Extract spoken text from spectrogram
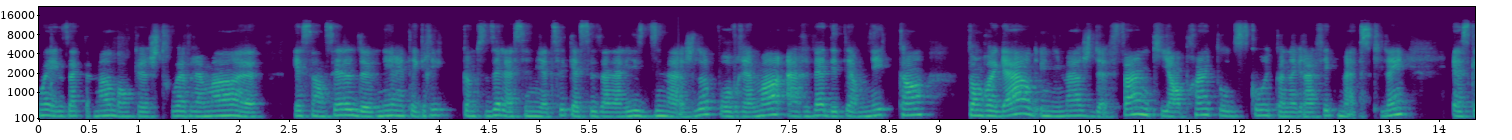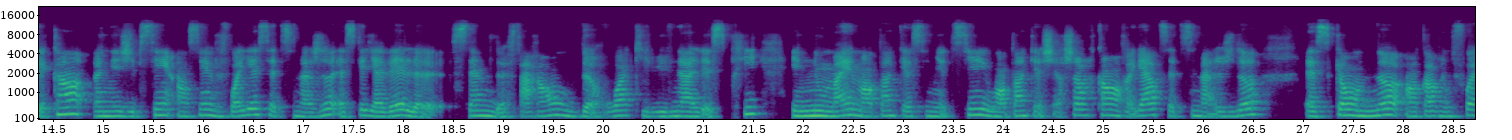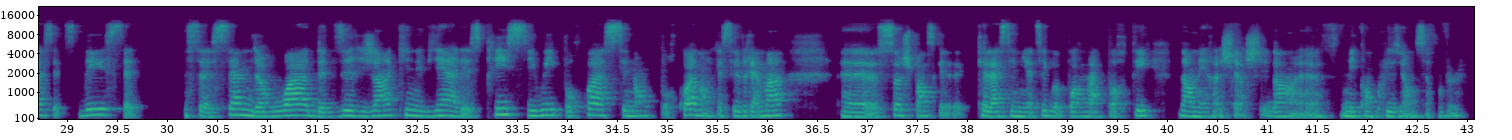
Oui, exactement. Donc, euh, je trouvais vraiment euh, essentiel de venir intégrer, comme tu disais, la sémiotique à ces analyses d'images-là pour vraiment arriver à déterminer quand on regarde une image de femme qui emprunte au discours iconographique masculin, est-ce que quand un Égyptien ancien voyait cette image-là, est-ce qu'il y avait le thème de pharaon, de roi qui lui venait à l'esprit? Et nous-mêmes, en tant que sémioticiens ou en tant que chercheurs, quand on regarde cette image-là, est-ce qu'on a encore une fois cette idée, ce thème de roi, de dirigeant qui nous vient à l'esprit? Si oui, pourquoi? Sinon, pourquoi? Donc, c'est vraiment euh, ça, je pense que, la sémiotique va pouvoir m'apporter dans mes recherches et dans euh, mes conclusions, si on veut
